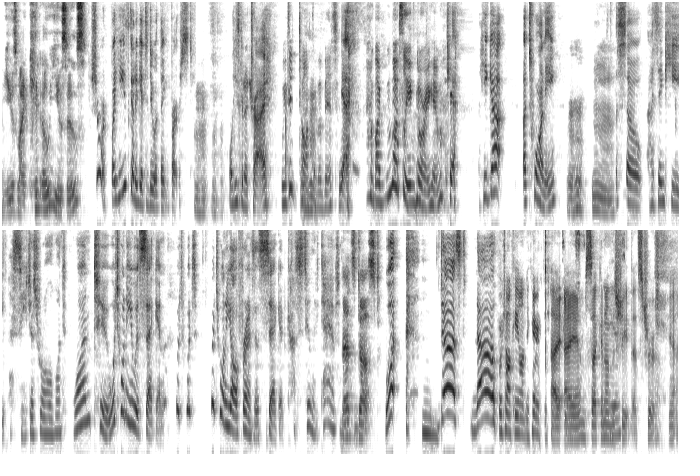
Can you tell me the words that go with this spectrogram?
use my kit O uses. Sure, but he's gonna get to do a thing first. Mhm, mhm. Well, he's gonna try. We did taunt Mhm. him a bit Yeah, by mostly ignoring him. Yeah. He got a twenty. Mhm. Hmm. So I think he. Let's see. Just roll a one, one, two. Which one of you is second? Which which which one of y'all friends is second? God, there's too many tabs. That's dust. What? Dust? No. We're talking on the character. I, I yes. am second on the sheet. That's true. Yeah.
